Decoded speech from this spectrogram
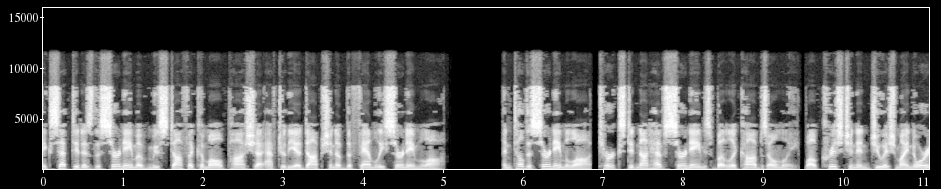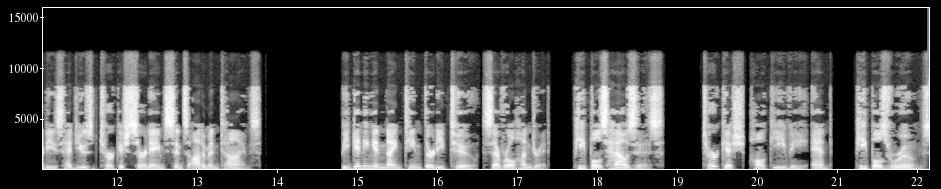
accepted as the surname of Mustafa Kemal Pasha after the adoption of the family surname law. Until the surname law, Turks did not have surnames but lakabs only, while Christian and Jewish minorities had used Turkish surnames since Ottoman times. Beginning in 1932, several hundred People's Houses, Turkish, Halk Evi, and People's Rooms,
